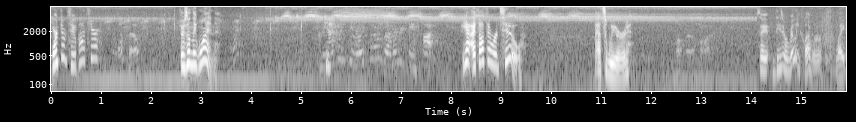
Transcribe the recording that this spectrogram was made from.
Weren't there two pots here? There's only one. Yeah, I thought there were two. That's weird. So these are really clever. Like,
